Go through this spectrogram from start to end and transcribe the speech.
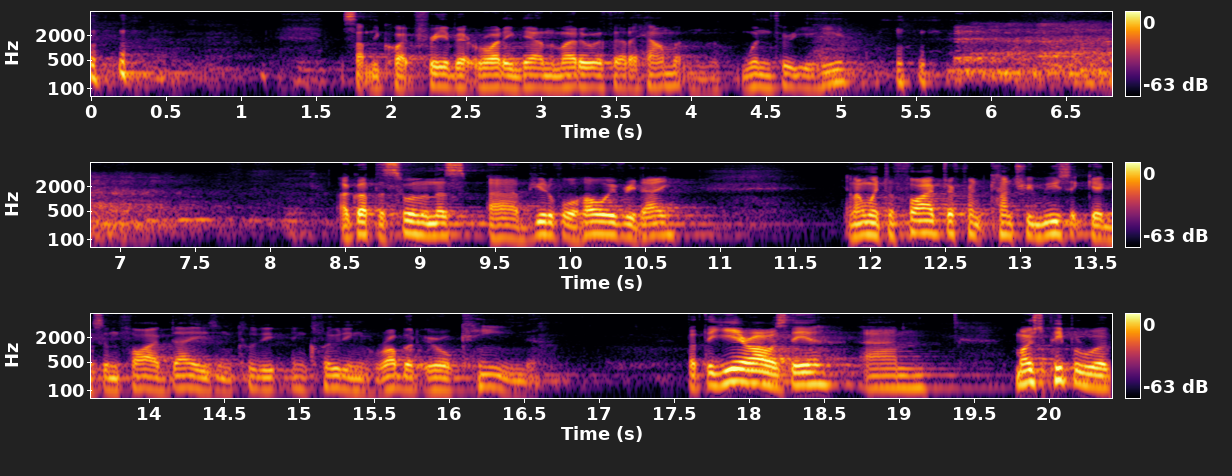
Something quite free about riding down the motor without a helmet and the wind through your hair. I got to swim in this uh, beautiful hole every day. And I went to five different country music gigs in five days, including, including Robert Earl Keen. But the year I was there, um, most people were,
